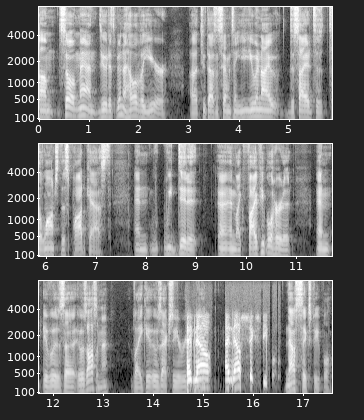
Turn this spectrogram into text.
um, so man, dude, it's been a hell of a year, uh, 2017. You, you and I decided to, to launch this podcast, and we did it, and, and like five people heard it, and it was uh, it was awesome, man. Like it, was actually a re- and now and now six people. now six people,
